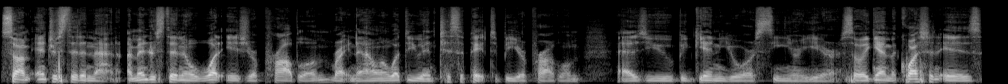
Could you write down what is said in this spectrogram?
So i'm interested in that. I'm interested in what is your problem right now and what do you anticipate to be your problem as you begin your senior year? So again the question is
